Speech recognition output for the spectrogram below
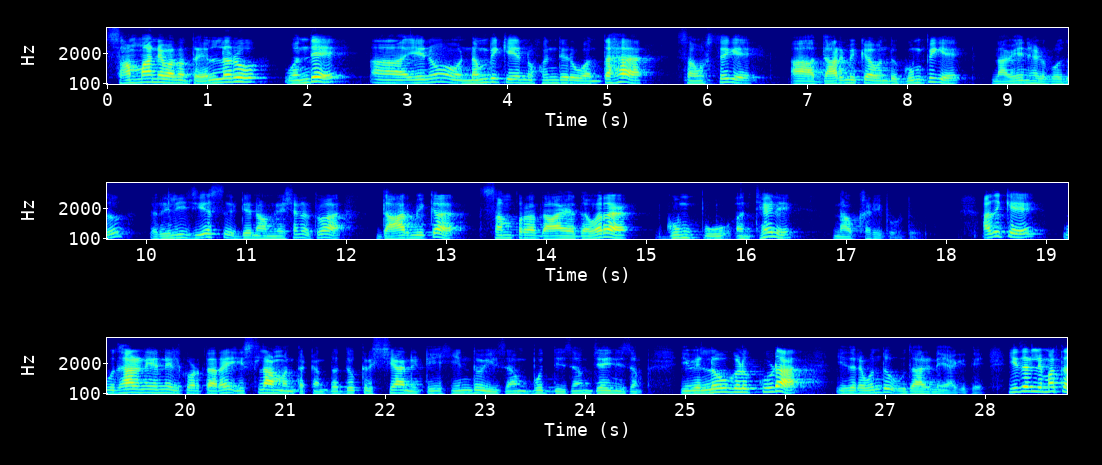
ಸಾಮಾನ್ಯವಾದಂಥ ಎಲ್ಲರೂ ಒಂದೇ ಏನು ನಂಬಿಕೆಯನ್ನು ಹೊಂದಿರುವಂತಹ ಸಂಸ್ಥೆಗೆ ಆ ಧಾರ್ಮಿಕ ಒಂದು ಗುಂಪಿಗೆ ನಾವೇನು ಹೇಳ್ಬೋದು ರಿಲಿಜಿಯಸ್ ಡಿನಾಮಿನೇಷನ್ ಅಥವಾ ಧಾರ್ಮಿಕ ಸಂಪ್ರದಾಯದವರ ಗುಂಪು ಅಂಥೇಳಿ ನಾವು ಕರಿಬೋದು. ಅದಕ್ಕೆ ಉದಾಹರಣೆಯನ್ನು ಇಲ್ಲಿ ಕೊಡ್ತಾರೆ, ಇಸ್ಲಾಂ ಅಂತಕ್ಕಂಥದ್ದು ಕ್ರಿಶ್ಚಿಯಾನಿಟಿ ಹಿಂದೂಯಿಸಮ್ ಬುದ್ಧಿಸಮ್ ಜೈನಿಸಮ್ ಇವೆಲ್ಲವುಗಳು ಕೂಡ ಇದರ ಒಂದು ಉದಾಹರಣೆಯಾಗಿದೆ. ಇದರಲ್ಲಿ ಮತ್ತೆ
